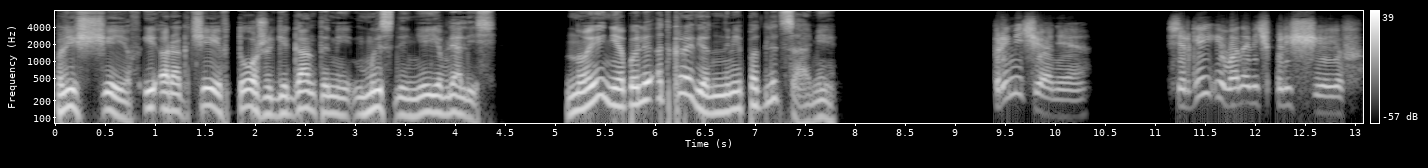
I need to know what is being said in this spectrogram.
Плещеев и Аракчеев тоже гигантами мысли не являлись, но и не были откровенными подлецами. Примечание. Сергей Иванович Плещеев.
